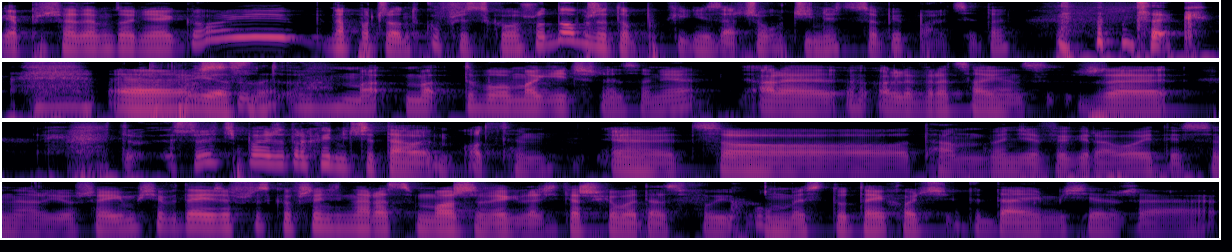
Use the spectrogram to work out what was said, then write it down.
ja przyszedłem do niego i na początku wszystko szło dobrze, dopóki nie zaczął ucinać sobie palce, tak? tak, e, jasne. To, ma, ma, to było magiczne, co nie? Ale, ale wracając, że szczerze ci powiem, że trochę nie czytałem o tym, co tam będzie wygrało i te scenariusze. I mi się wydaje, że wszystko wszędzie naraz może wygrać. I też chyba da swój umysł tutaj, choć wydaje mi się, że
